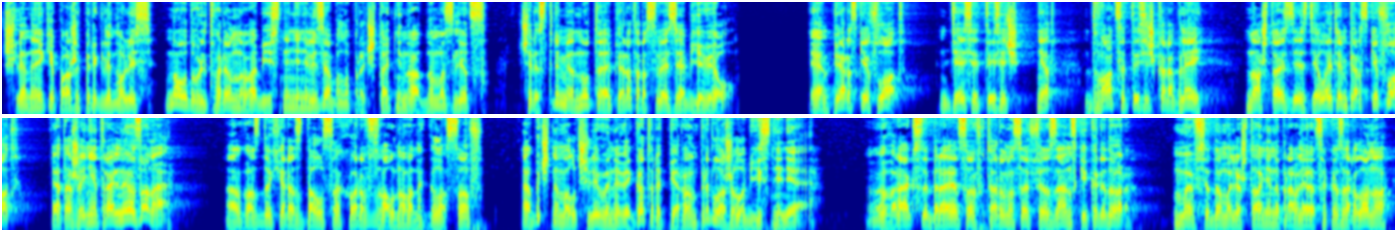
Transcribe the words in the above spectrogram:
Члены экипажа переглянулись, но удовлетворенного объяснения нельзя было прочитать ни на одном из лиц. Через три минуты оператор связи объявил. «Имперский флот! 10 тысяч... нет, 20 тысяч кораблей! Но что здесь делает имперский флот? Это же нейтральная зона!» В воздухе раздался хор взволнованных голосов, Обычно молчаливый навигатор первым предложил объяснение. «Враг собирается в Ктарнусов-Фюзанский коридор. Мы все думали, что они направляются к Изерлону,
